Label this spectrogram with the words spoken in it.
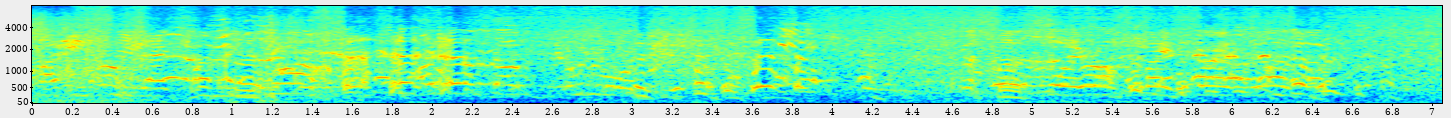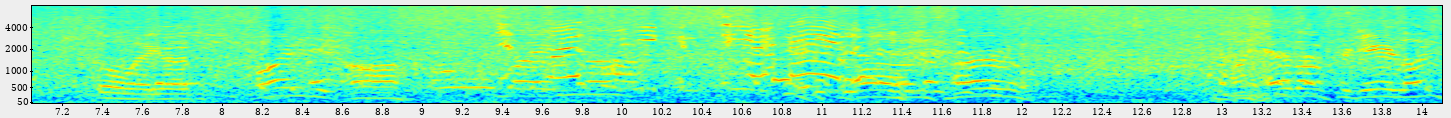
I didn't see that coming. Oh my god. It's the last one you can see ahead. Oh, it's terrible. I held on for dear life.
